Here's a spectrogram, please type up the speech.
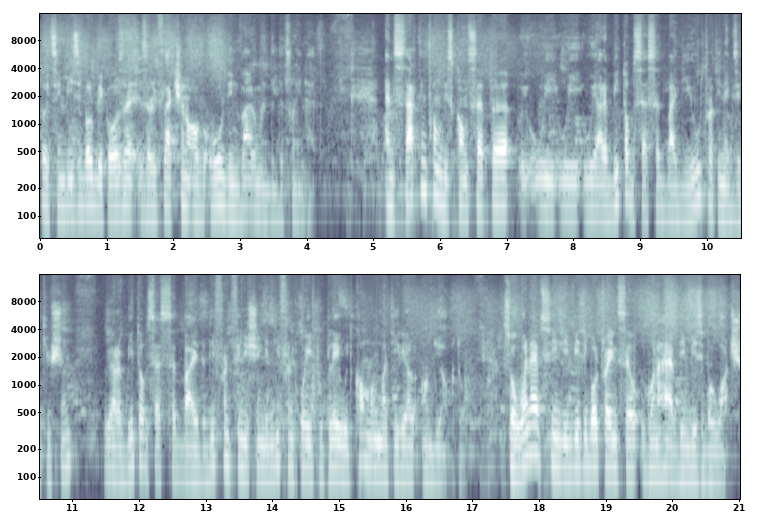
So it's invisible because uh, it's a reflection of all the environment that the train had. And starting from this concept, uh, we, we, we are a bit obsessed by the ultra thin execution. We are a bit obsessed by the different finishing and different way to play with common material on the Octo. So when I've seen the invisible train, so we're gonna have the invisible watch.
